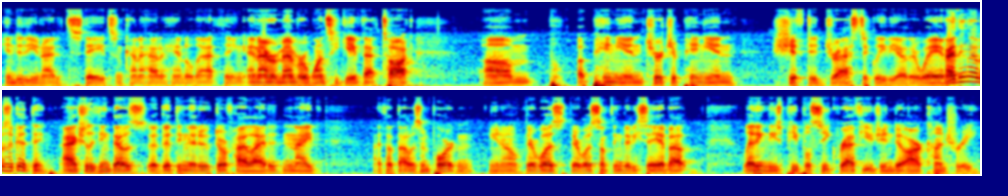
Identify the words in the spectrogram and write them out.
into the United States and kind of how to handle that thing. And I remember once he gave that talk, um, opinion, church opinion, shifted drastically the other way, and I think that was a good thing. I actually think that was a good thing that Uchtdorf highlighted, and I, I thought that was important. You know, there was there was something to be say about letting these people seek refuge into our country,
